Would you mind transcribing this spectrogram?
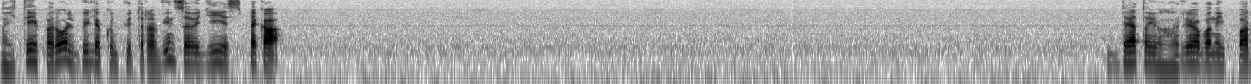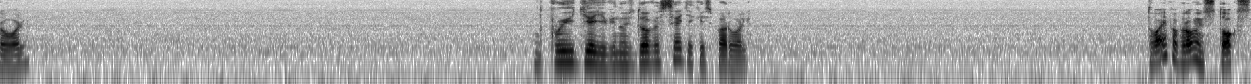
Найти пароль біля комп'ютера. Він заводіє з ПК. Де той грьобаний пароль? Ну, По ідеї, він ось довисить якийсь пароль. Давай попробуємо стокс.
